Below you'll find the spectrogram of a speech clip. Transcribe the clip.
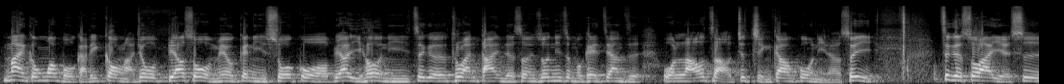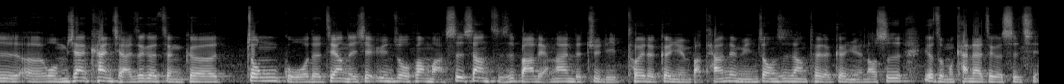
卖公我不跟你讲了，就不要说我没有跟你说过，不要以后你这个突然打你的时候，你说你怎么可以这样子？我老早就警告过你了。所以这个说法也是，呃，我们现在看起来这个整个中国的这样的一些运作方法，事实上只是把两岸的距离推得更远，把台湾的民众事实上推得更远。老师又怎么看待这个事情？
